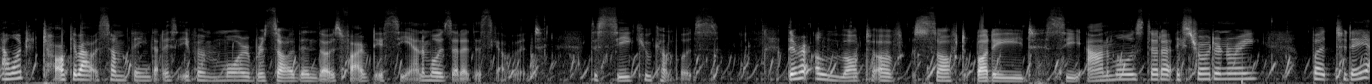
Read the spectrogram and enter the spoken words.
I want to talk about something that is even more bizarre than those 5 deep sea animals that I discovered. The sea cucumbers. There are a lot of soft-bodied sea animals that are extraordinary, but today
